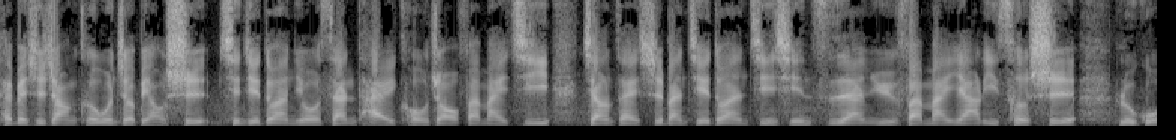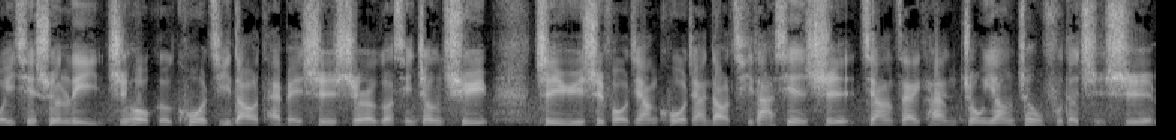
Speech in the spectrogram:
台北市长柯文哲表示，现阶段有三台口罩贩卖机，将在示范阶段进行自安与贩卖压力测试。如果一切顺利，之后可扩及到台北市十二个行政区。至于是否将扩展到其他县市，将再看中央政府的指示。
